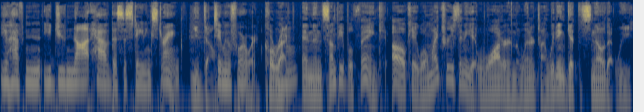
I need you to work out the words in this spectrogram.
you have you do not have the sustaining strength. You don't to move forward. Correct. Mm-hmm. And then some people think, oh, okay, well, my trees didn't get water in the wintertime. We didn't get the snow that we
